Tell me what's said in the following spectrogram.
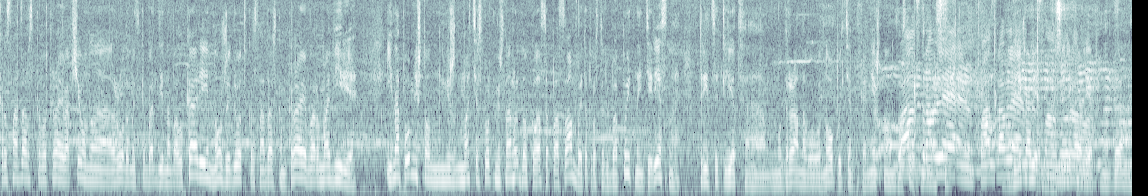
Краснодарского края. Вообще он э, родом из Кабардино-Балкарии, но живет в Краснодарском крае, в Армавире. И напомню, что он меж- мастер спорта международного класса по самбо. Это просто любопытно, интересно. 30 лет э, Мудранову, он опытен. Конечно, он заслуженный мастер. Поздравляем, поздравляем. Великолепно, великолепно, да.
